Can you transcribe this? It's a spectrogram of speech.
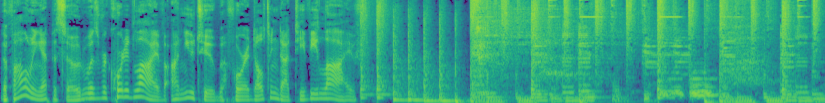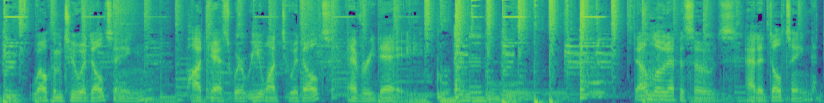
The following episode was recorded live on YouTube for Adulting.tv Live. Welcome to Adulting, podcast where we want to adult every day. Download episodes at adulting.tv.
